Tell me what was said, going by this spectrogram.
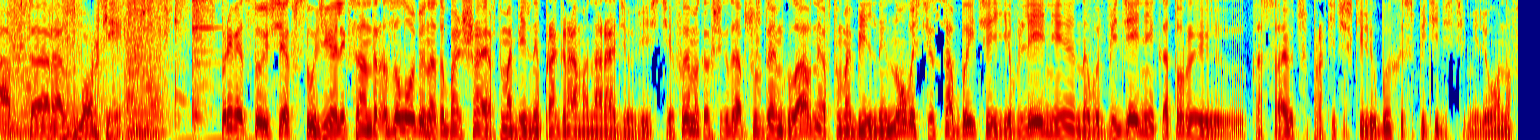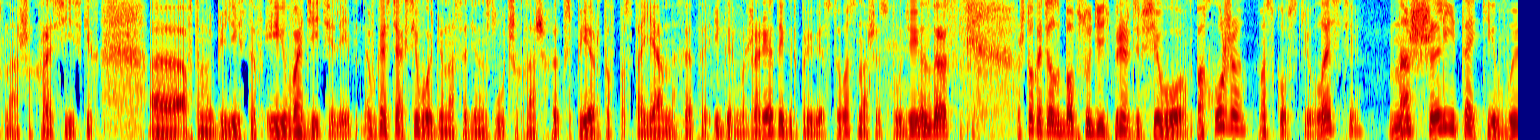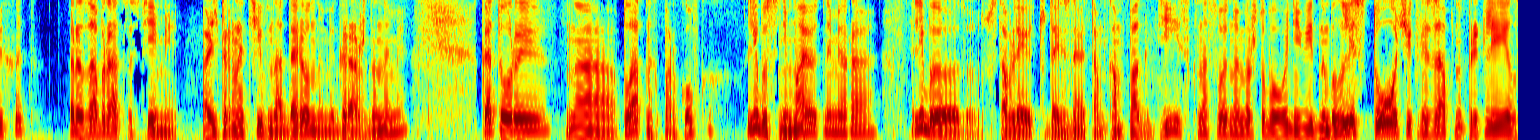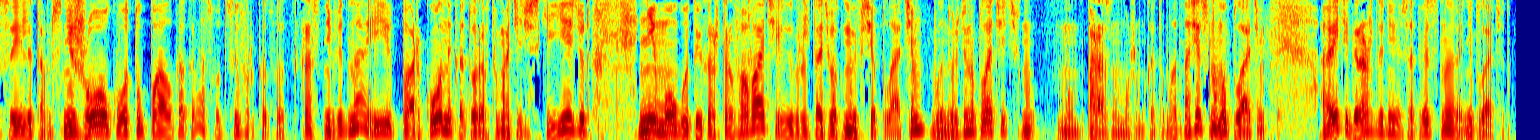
Авторазборки. Приветствую всех в студии Александр Залобин. Это большая автомобильная программа на радио Вести ФМ. И, как всегда, обсуждаем главные автомобильные новости, события, явления, нововведения, которые касаются практически любых из 50 миллионов наших российских э, автомобилистов и водителей. В гостях сегодня у нас один из лучших наших экспертов, постоянных. Это Игорь Маржарет. Игорь, приветствую вас в нашей студии. Здравствуйте. Что хотелось бы обсудить прежде всего? Похоже, московские власти нашли таки выход – разобраться с теми альтернативно одаренными гражданами, которые на платных парковках либо снимают номера, либо вставляют туда, не знаю, там компакт-диск на свой номер, чтобы его не видно было, листочек внезапно приклеился, или там снежок вот упал, как раз вот циферка как раз не видна, и парконы, которые автоматически ездят, не могут их оштрафовать, и в результате вот мы все платим, вынуждены платить, ну, мы по-разному можем к этому относиться, но мы платим, а эти граждане, соответственно, не платят.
